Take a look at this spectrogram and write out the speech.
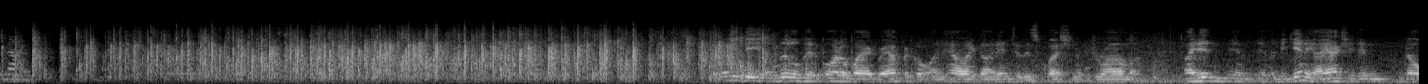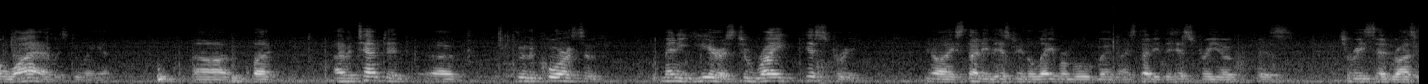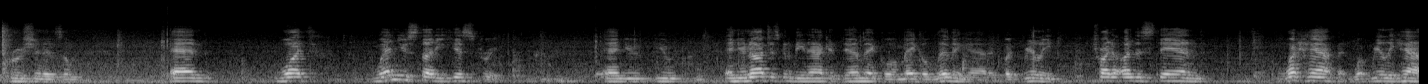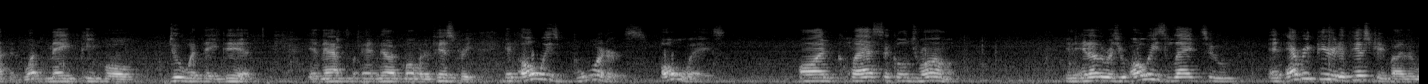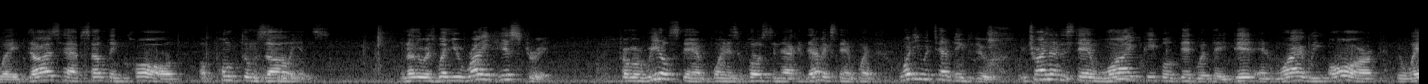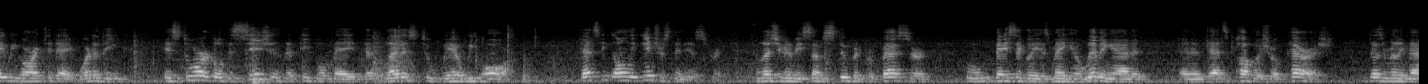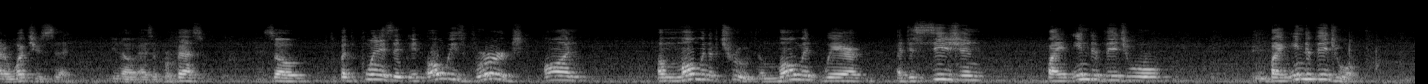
tonight. Maybe a little bit autobiographical on how I got into this question of drama. I didn't, in, in the beginning, I actually didn't know why I was doing it. Uh, but I've attempted, uh, through the course of many years, to write history. You know, I studied the history of the labor movement, I studied the history of, as Therese said, Rosicrucianism. And what, when you study history, and you, you and you're not just going to be an academic or make a living at it, but really try to understand what happened, what really happened, what made people do what they did in that in that moment of history. It always borders, always, on classical drama. In, in other words, you're always led to, and every period of history, by the way, does have something called a punctum saliens. In other words, when you write history, from a real standpoint as opposed to an academic standpoint, what are you attempting to do? You're trying to understand why people did what they did and why we are the way we are today. What are the historical decisions that people made that led us to where we are? That's the only interest in history, unless you're going to be some stupid professor who basically is making a living at it, and that's publish or perish. It doesn't really matter what you say, you know, as a professor. So, but the point is that it always verged on a moment of truth, a moment where a decision by an individual, by an individual,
